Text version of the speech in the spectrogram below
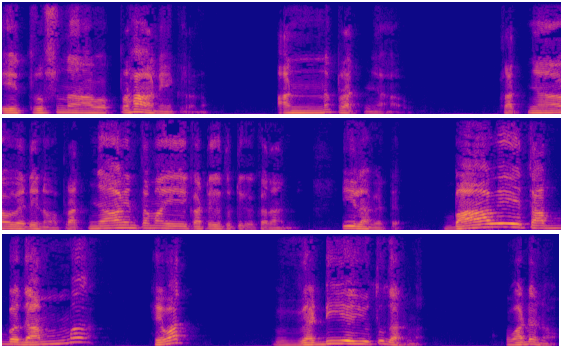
ඒ තෘෂ්ණාව ප්‍රහාණය කරන. අන්න ප්‍රඥාව. ප්‍රඥාව වැඩෙනවා. ප්‍රඥාවෙන් තමයි ඒ කටයුතු ටික කරන්න. ඊළඟට. භාවේ තබ්බ දම්ම හෙවත් වැඩිය යුතු ධර්ම. වඩනෝ.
